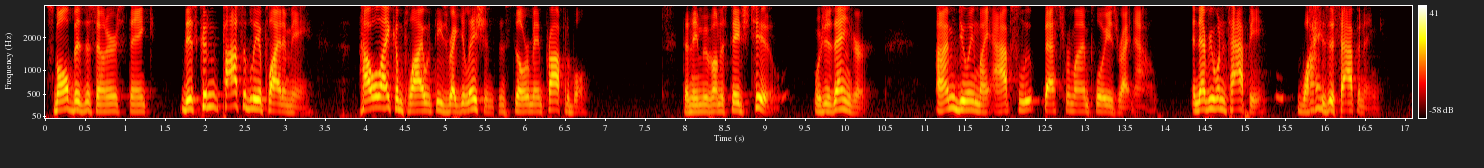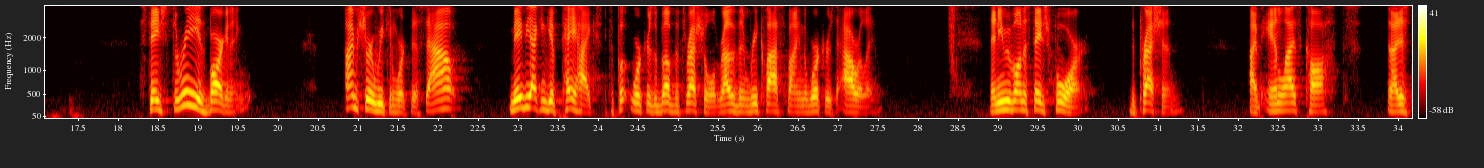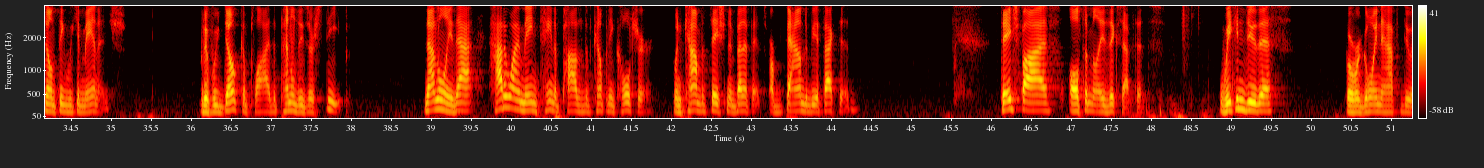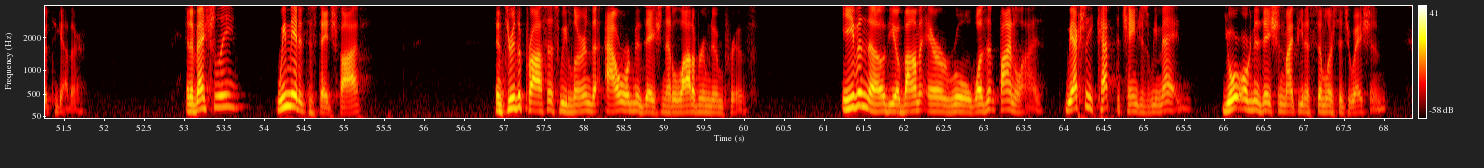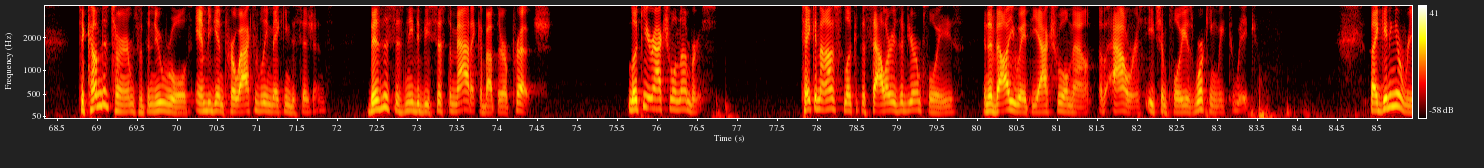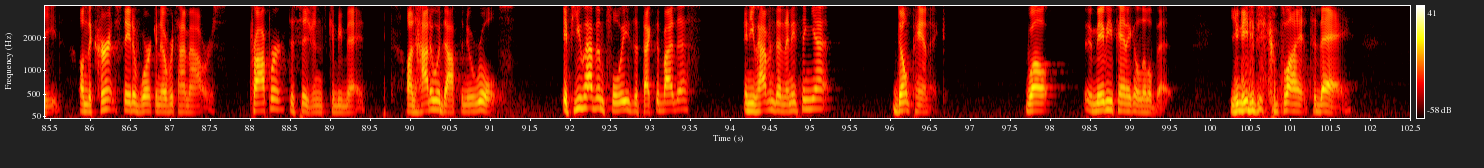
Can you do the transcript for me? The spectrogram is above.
Small business owners think, this couldn't possibly apply to me. How will I comply with these regulations and still remain profitable? Then they move on to stage two, which is anger. I'm doing my absolute best for my employees right now, and everyone is happy. Why is this happening? Stage three is bargaining. I'm sure we can work this out. Maybe I can give pay hikes to put workers above the threshold rather than reclassifying the workers to hourly. Then you move on to stage four, depression. I've analyzed costs and I just don't think we can manage. But if we don't comply, the penalties are steep. Not only that, how do I maintain a positive company culture when compensation and benefits are bound to be affected? Stage five ultimately is acceptance. We can do this, but we're going to have to do it together. And eventually, we made it to stage five. And through the process, we learned that our organization had a lot of room to improve. Even though the Obama era rule wasn't finalized, we actually kept the changes we made. Your organization might be in a similar situation. To come to terms with the new rules and begin proactively making decisions, businesses need to be systematic about their approach. Look at your actual numbers. Take an honest look at the salaries of your employees and evaluate the actual amount of hours each employee is working week to week. By getting a read on the current state of work and overtime hours, proper decisions can be made on how to adopt the new rules. If you have employees affected by this and you haven't done anything yet, don't panic. Well, maybe panic a little bit. You need to be compliant today.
